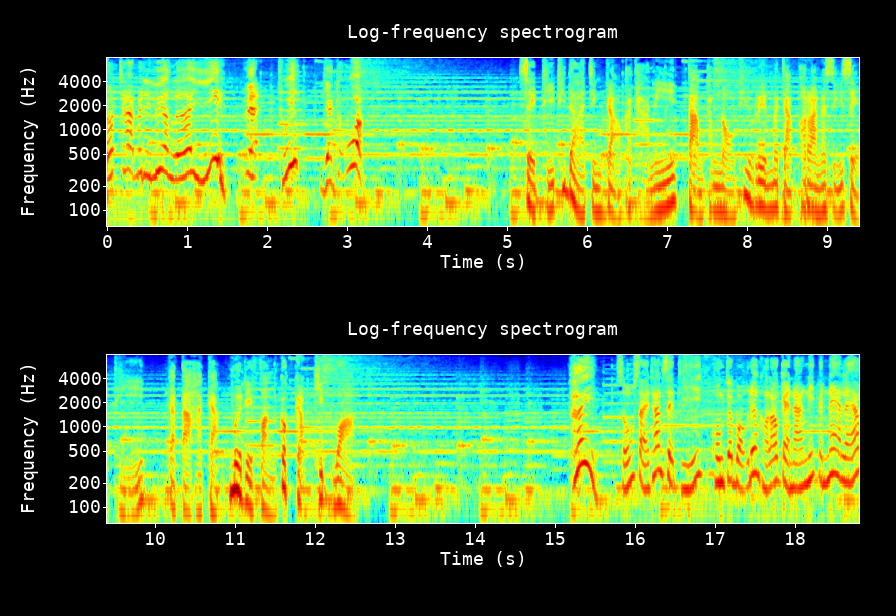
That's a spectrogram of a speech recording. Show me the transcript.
รสชาติไม่ได้เรื่องเลยอีแหละทุยอยากจะอ้วก เศรษฐีธิดาจึงกล่าวคาถานี้ตามทำนองที่เรียนมาจากพระราณสีเศรษฐีกตาหกะเมื่อได้ฟังก็กลับคิดว่า เฮ้ย สงสัยท่านเศรษฐีคงจะบอกเรื่องของเราแก่นางนี้เป็นแน่แล้ว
